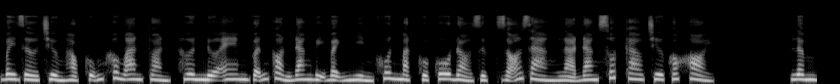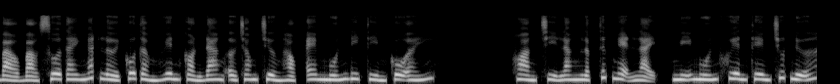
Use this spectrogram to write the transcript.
bây giờ trường học cũng không an toàn, hơn nữa em vẫn còn đang bị bệnh nhìn khuôn mặt của cô đỏ rực rõ ràng là đang sốt cao chưa có khỏi. Lâm bảo bảo xua tay ngắt lời cô Tầm Huyên còn đang ở trong trường học em muốn đi tìm cô ấy. Hoàng chỉ lăng lập tức nghẹn lại, nghĩ muốn khuyên thêm chút nữa,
